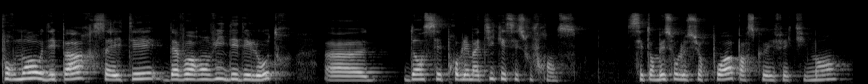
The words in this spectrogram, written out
pour moi au départ, ça a été d'avoir envie d'aider l'autre euh, dans ses problématiques et ses souffrances. C'est tombé sur le surpoids parce qu'effectivement,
